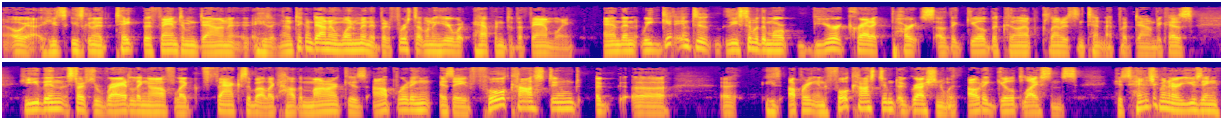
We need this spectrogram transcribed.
"Oh yeah, he's he's going to take the Phantom down. He's like, I'm going to take him down in one minute, but first I want to hear what happened to the family." And then we get into the, some of the more bureaucratic parts of the Guild of Calam- Calamitous Intent I put down because he then starts rattling off like facts about like how the monarch is operating as a full costumed uh, uh, uh, he's operating in full costumed aggression without a guild license his henchmen are using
